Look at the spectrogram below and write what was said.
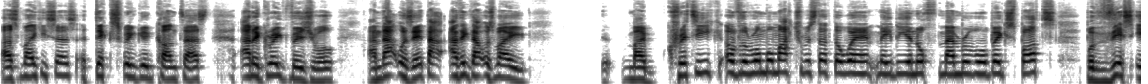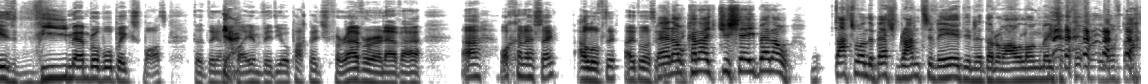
As Mikey says, a dick swinging contest and a great visual. And that was it. That I think that was my my critique of the Rumble match was that there weren't maybe enough memorable big spots, but this is the memorable big spot that they're going to Yeah. play in video package forever and ever. Ah, what can I say? I loved it. I thought it was Benno, can I just say, Benno, that's one of the best rants I've heard in I don't know how long, mate. I fucking love that.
